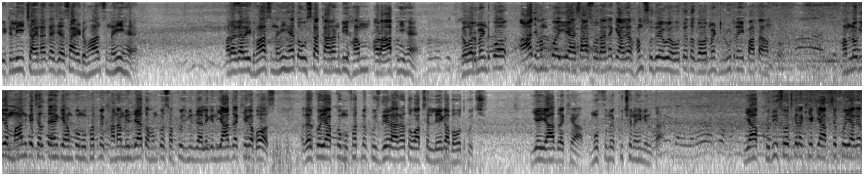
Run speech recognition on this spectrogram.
इटली, चाइना का जैसा एडवांस नहीं है। और अगर एडवांस नहीं है तो उसका कारण भी हम और आप ही हैं। गवर्नमेंट को, आज हमको ये एहसास हो रहा है ना कि अगर हम सुधरे हुए होते तो गवर्नमेंट लूट नहीं पाता हमको। हम लोग ये मान के चलते हैं कि हमको मुफ़्त में खाना मिल जाए तो हमको सब कुछ मिल जाए। लेकिन याद रखिएगा बॉस अगर कोई आपको मुफ़्त में कुछ दे रहा है ना तो वो आपसे लेगा बहुत कुछ। ये याद रखें आप, मुफ़्त में कुछ नहीं मिलता। है ये आप खुद ही सोच के रखिए कि आपसे कोई अगर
